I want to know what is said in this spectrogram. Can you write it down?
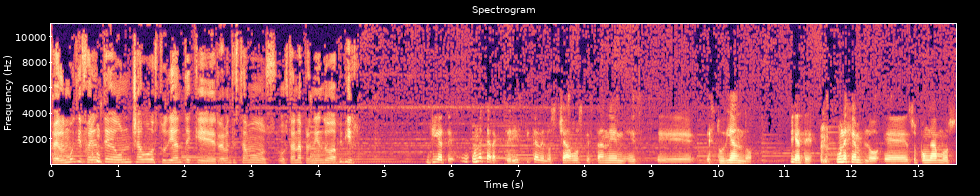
Pero es muy diferente a un chavo estudiante que realmente estamos o están aprendiendo a vivir. Fíjate, una característica de los chavos que están en este, estudiando. Fíjate, un ejemplo, eh, supongamos,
